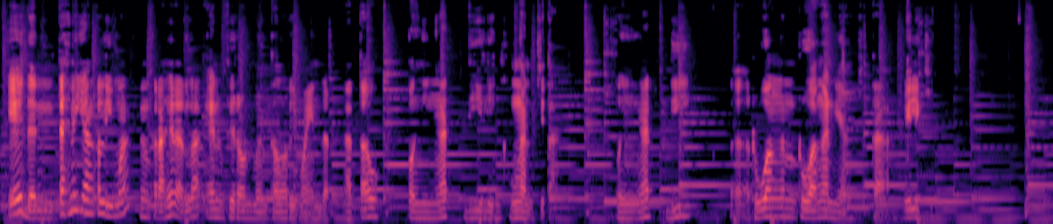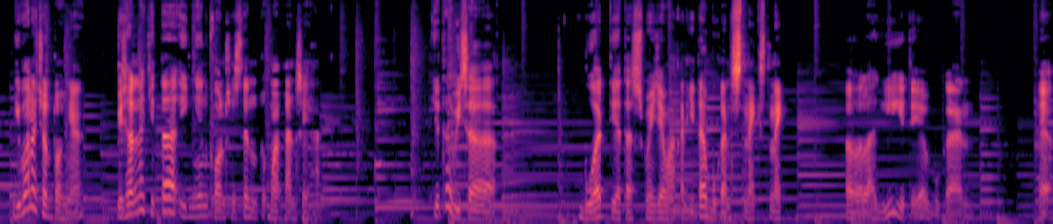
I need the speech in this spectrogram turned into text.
Oke, dan teknik yang kelima, yang terakhir adalah environmental reminder atau pengingat di lingkungan kita. Pengingat di uh, ruangan-ruangan yang kita miliki. Gimana contohnya? Misalnya kita ingin konsisten untuk makan sehat. Kita bisa buat di atas meja makan kita bukan snack-snack uh, lagi gitu ya, bukan ya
